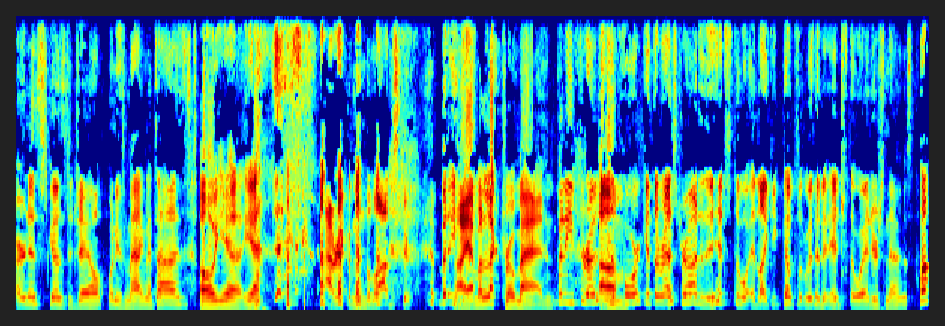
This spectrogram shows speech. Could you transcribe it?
Ernest goes to jail when he's magnetized. Oh yeah, yeah. I recommend the lobster, but he I am Electro Man. but he throws Um, the fork at the restaurant and it hits the wa- like it comes within an inch of the waiter's nose. Huh.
